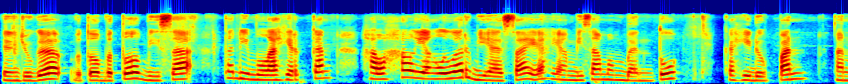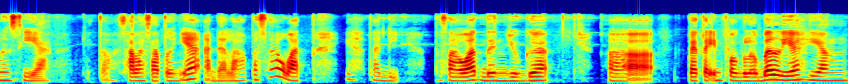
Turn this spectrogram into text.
dan juga betul-betul bisa tadi melahirkan hal-hal yang luar biasa ya yang bisa membantu kehidupan manusia gitu. Salah satunya adalah pesawat ya tadi pesawat dan juga uh, eh, PT Info Global ya yang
